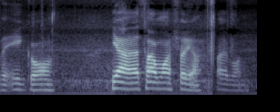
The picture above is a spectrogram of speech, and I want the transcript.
The eagle. Yeah, that's what I want to show you. Bye, everyone.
